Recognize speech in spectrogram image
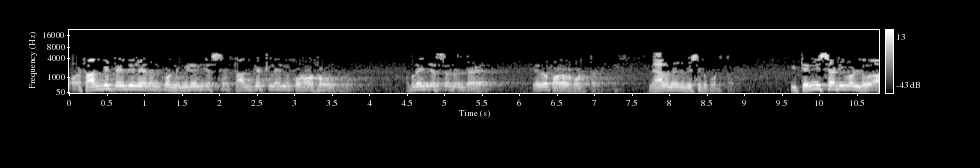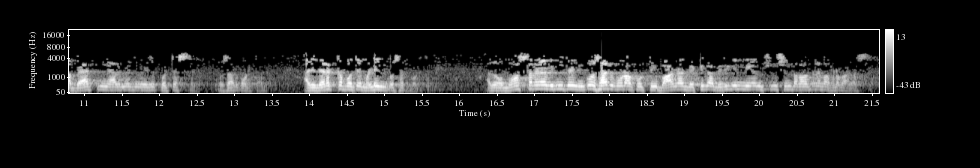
టార్గెట్ ఏదీ లేదనుకోండి వీడేం చేస్తాడు? టార్గెట్ లేని కొనవసం ఉంటుంది. అప్పుడు ఏం చేస్తాడంటే ఏదో పగల కొడతాడు నేల మీద విసిరి కొడతాడు. ఈ టెన్నిస్ ఆడి వాళ్ళు ఆ బ్యాట్ని నేల మీద వేసి కొట్టేస్తాడు ఒకసారి కొడతాడు. అది విరక్కపోతే మళ్ళీ ఇంకోసారి కొడతాడు. అది ఓ మోస్తరుగా విరిగితే ఇంకోసారి కూడా కొట్టి బాగా గట్టిగా విరిగింది అని చూసిన తర్వాతనే అక్కడ పారేస్తాడు.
